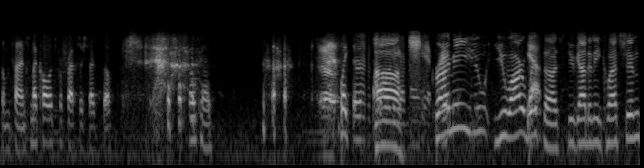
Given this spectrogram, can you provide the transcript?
sometimes. My college professor said so. Okay. like they're in Uh, authority on right? Crimey, you you are Yeah. with us. You got any questions?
